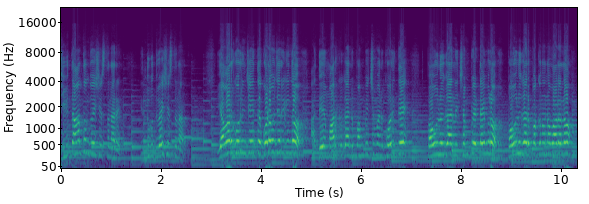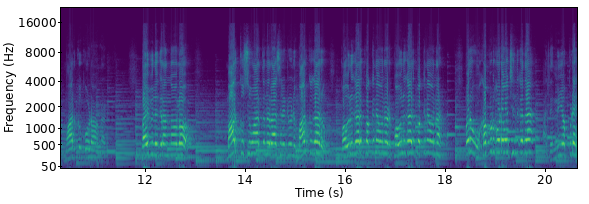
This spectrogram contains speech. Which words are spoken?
జీవితాంతం ద్వేషిస్తున్నారే. ఎందుకు ద్వేషిస్తున్నారు? ఎవరి గురించి అయితే గొడవ జరిగిందో అదే మార్కు గారిని పంపించమని కోరితే పౌలు గారిని చంపే టైంలో పౌలు గారి పక్కన ఉన్న వాళ్ళలో మార్కు కూడా ఉన్నాడు. బైబిల్ గ్రంథంలో మార్కు సువార్తను రాసినటువంటి మార్కు గారు పౌలు గారి పక్కనే ఉన్నాడు పౌలు గారి పక్కనే ఉన్నాడు. మరి ఒకప్పుడు గొడవ వచ్చింది కదా అదన్నీ అప్పుడే.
